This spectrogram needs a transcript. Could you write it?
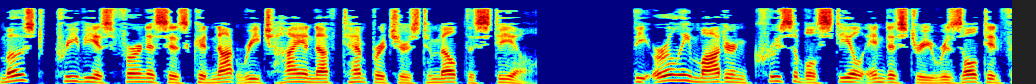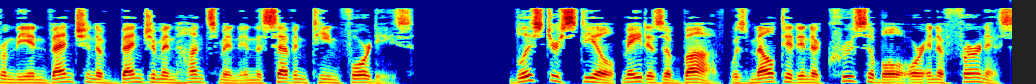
Most previous furnaces could not reach high enough temperatures to melt the steel. The early modern crucible steel industry resulted from the invention of Benjamin Huntsman in the 1740s. Blister steel made as above was melted in a crucible or in a furnace,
